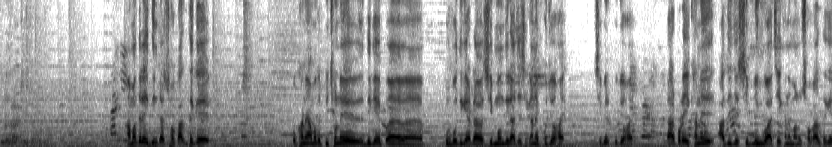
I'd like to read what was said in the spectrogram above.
তুলে ধরার চেষ্টা করব আমাদের এই দিনটা সকাল থেকে ওখানে আমাদের পিছনে দিকে পূর্ব দিকে একটা শিব মন্দির আছে, সেখানে পুজো হয়, শিবের পুজো হয়। তারপরে এখানে আদি যে শিবলিঙ্গ আছে, এখানে মানুষ সকাল থেকে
